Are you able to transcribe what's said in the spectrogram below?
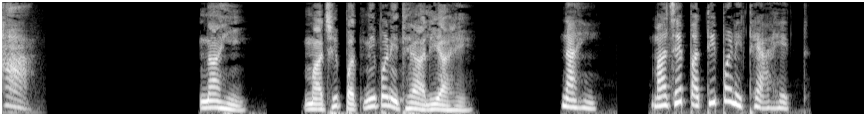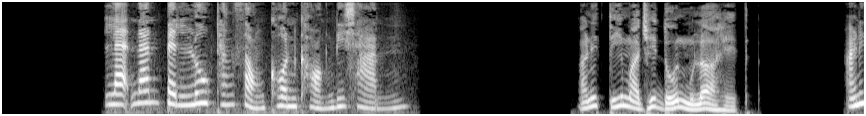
ค่ะ नाही माझी पत्नी पण इथे आली आहे नाही माझे पती पण इथे आहेत และนั่นเป็นลูกทั้งสองคนของดิฉัน आणि ती माझी दोन मुलं आहेत आणि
